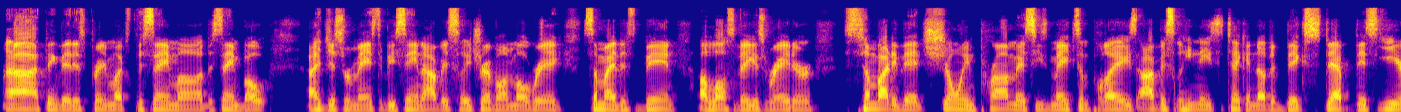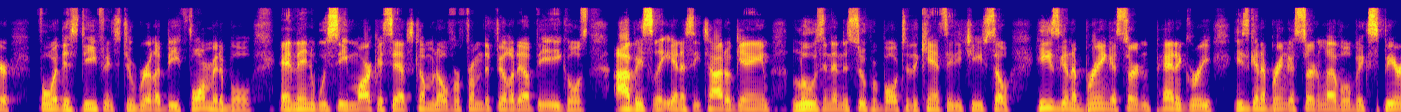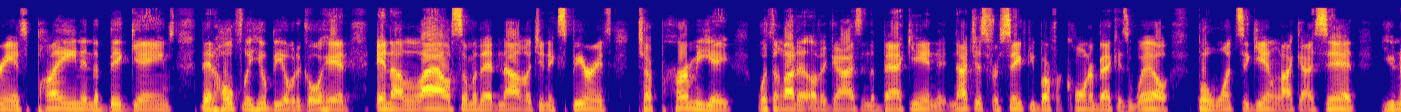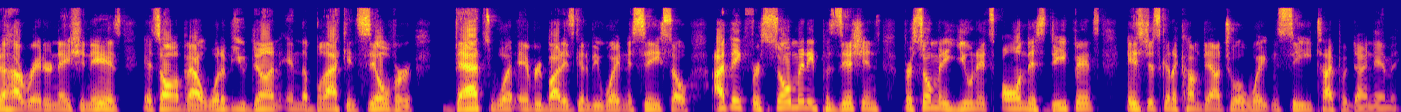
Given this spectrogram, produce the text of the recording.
Uh, I think that is pretty much the same uh the same boat. It just remains to be seen. Obviously, Tre'von Moehrig, somebody that's been a Las Vegas Raider, somebody that's showing promise. He's made some plays. Obviously, he needs to take another big step this year for this defense to really be formidable. And then we see Marcus Epps coming over from the Philadelphia Eagles, obviously NFC title game, losing in the Super Bowl to the Kansas City Chiefs. So he's going to bring a certain pedigree. He's going to bring a certain level of experience playing in the big games that hopefully he'll be able to go ahead and allow some of that knowledge and experience to permeate with a lot of other guys in the back end, not just for safety, but for cornerback as well. But once again, like I said, you know how Raider Nation is. It's all about what have you done in the black and silver. That's what everybody's going to be waiting to see. So I think for so many positions, for so many units on this defense, it's just going to come down to a wait and see type of dynamic.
